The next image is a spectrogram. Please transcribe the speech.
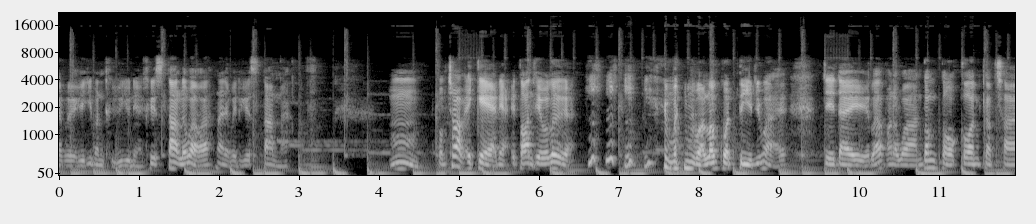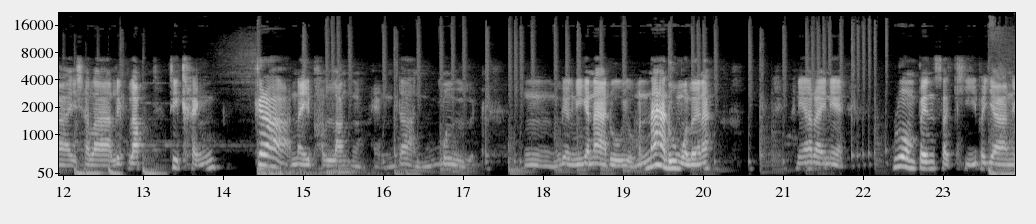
ๆเลยที่มันถืออยู่เนี่ยคริสตัลหรือเปล่าวะน่าจะเป็นคริสตัลนะ อืม ผมชอบไอ้แก่เนี่ย ไอ้ตอนเทเลอร์อะ มันหัวเรากวนตีนที่หมายเจไดและพนาวานต้องต่อกรกับชายชราลึกลับ ที่แข็งกล้าในพลังแห่งด้านมืด อืม เรื่องนี้ก็น่าดูอยู่ มันน่าดูหมดเลยนะอันนี้อะไรเนี่ย ร่วมเป็นสักขีพยานใน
